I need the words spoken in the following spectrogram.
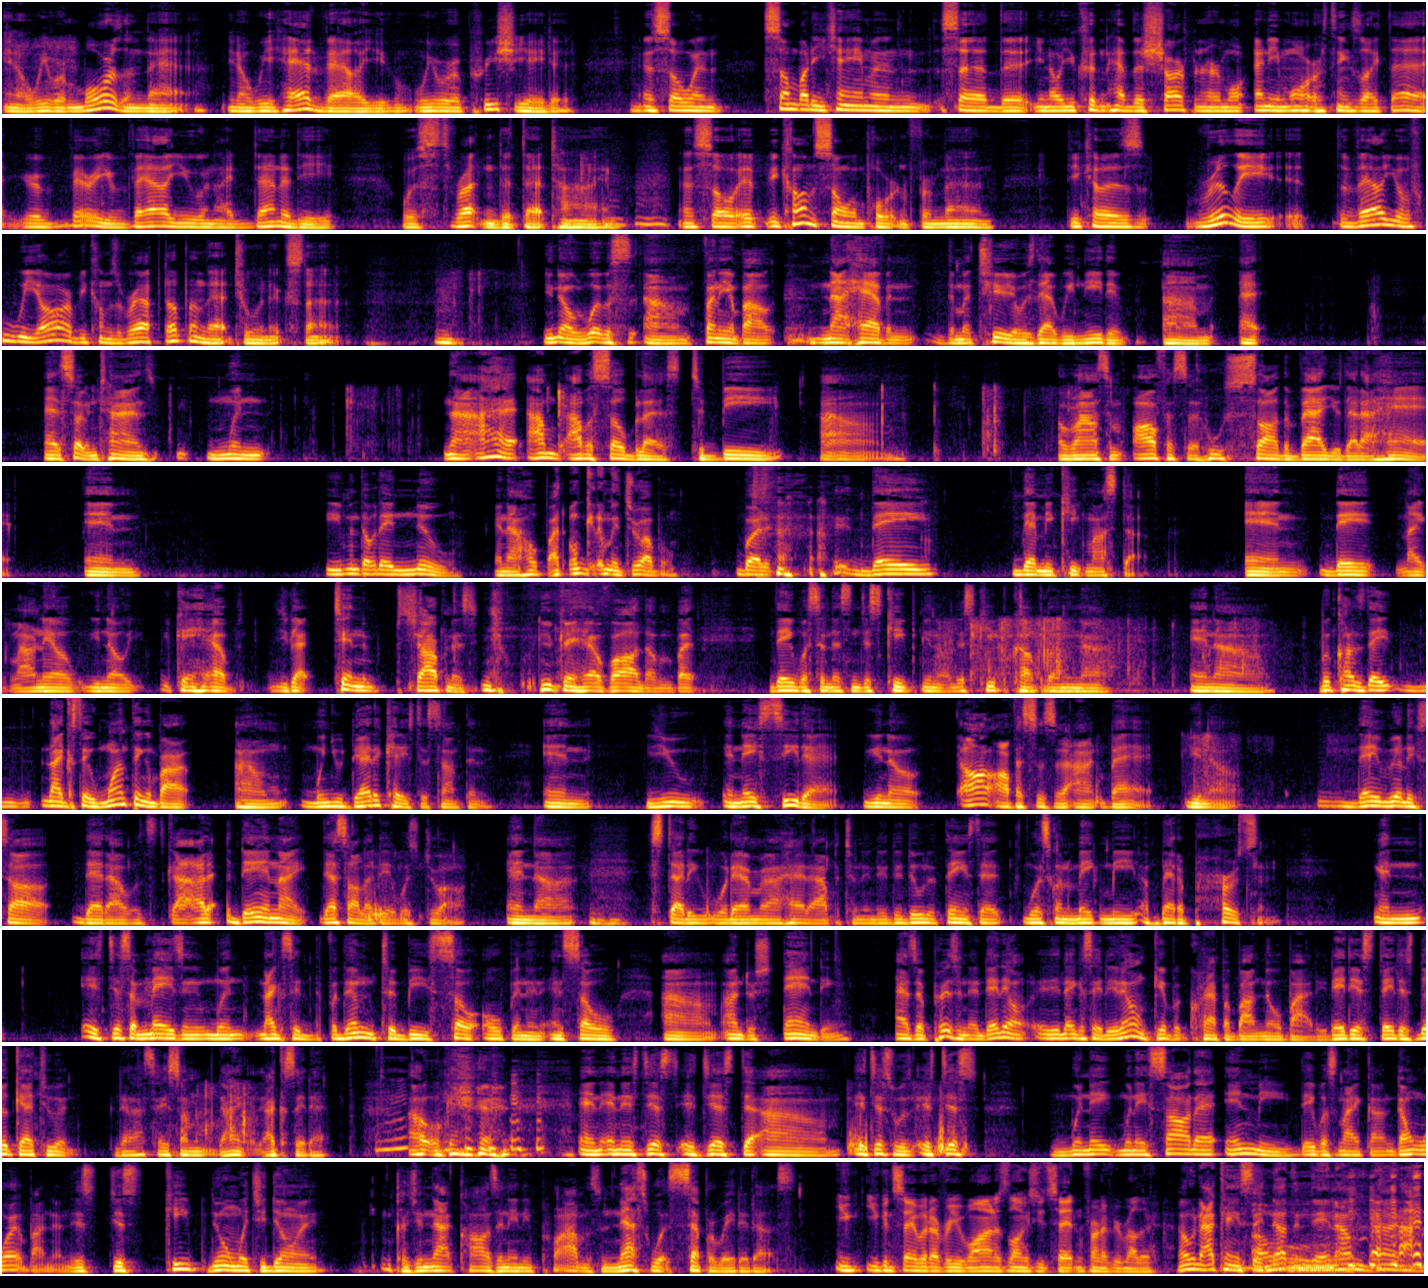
You know, we were more than that. You know, we had value. We were appreciated. Mm-hmm. And so when somebody came and said that, you know, you couldn't have this sharpener more, anymore or things like that, your very value and identity was threatened at that time. Mm-hmm. And so it becomes so important for men because really it, the value of who we are becomes wrapped up in that to an extent. Mm. You know what was um, funny about not having the materials that we needed um, at at certain times when. Now I had I, I was so blessed to be um, around some officer who saw the value that I had, and even though they knew, and I hope I don't get them in trouble, but they let me keep my stuff and they like Larnell, you know, you can't have you got ten sharpeners, you can't have all of them, but they was to listen, just keep you know, just keep a couple of them, uh, and uh, because they, like I say, one thing about um, when you dedicate to something, and you and they see that, you know, all officers aren't bad, you know, they really saw that I was day and night. That's all I did was draw and uh, mm-hmm. study whatever I had the opportunity to do the things that was going to make me a better person. And it's just amazing when, like I said, for them to be so open and, and so um, understanding. As a prisoner, they don't, like I said, they don't give a crap about nobody. They just, they just look at you and did I say something? I, I could say that. Mm-hmm. Oh, okay. and and it's just, it just, um, it just was, it's just when they when they saw that in me, they was like, uh, "Don't worry about nothing. Just just keep doing what you're doing because you're not causing any problems." And that's what separated us. You, you can say whatever you want as long as you say it in front of your mother. Oh, and I can't say nothing. Then I'm done. I,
